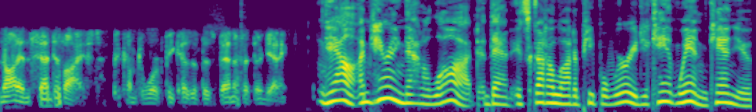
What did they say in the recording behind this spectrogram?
not incentivized to come to work because of this benefit they're getting. Yeah, I'm hearing that a lot. That it's got a lot of people worried. You can't win, can you?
